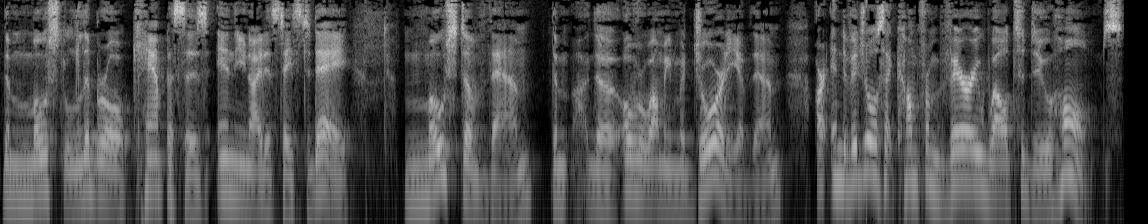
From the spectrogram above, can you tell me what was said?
the most liberal campuses in the United States today, most of them, the, the overwhelming majority of them, are individuals that come from very well-to-do homes.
